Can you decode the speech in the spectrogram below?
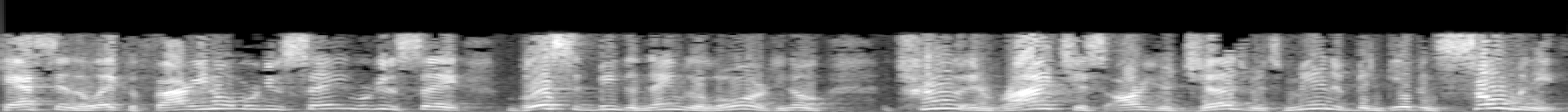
cast into the lake of fire, you know what we're going to say? We're going to say, Blessed be the name of the Lord. You know, true and righteous are your judgments. Men have been given so many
